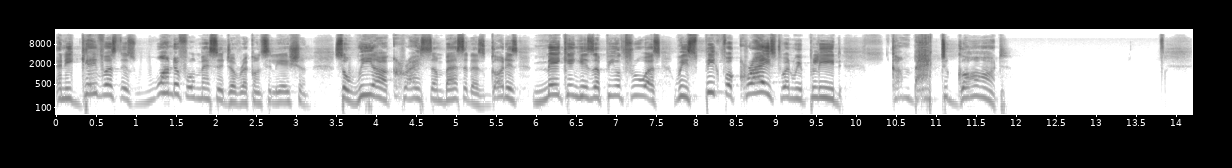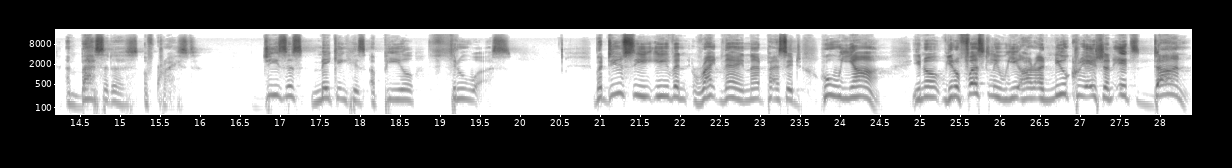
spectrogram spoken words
And he gave us this wonderful message of reconciliation. So we are Christ's ambassadors. God is making his appeal through us. We speak for Christ when we plead, come back to God. Ambassadors of Christ. Jesus making his appeal through us. But do you see even right there in that passage who we are? You know, you know, firstly, we are a new creation. It's done.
